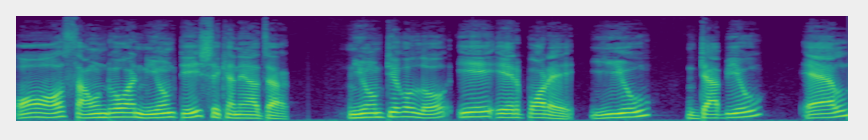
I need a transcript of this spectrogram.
অ সাউন্ড হওয়ার নিয়মটি শিখে নেওয়া যাক। নিয়মটি হলো, এ এর পরে ইউ, ডাব্লিউ, এল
